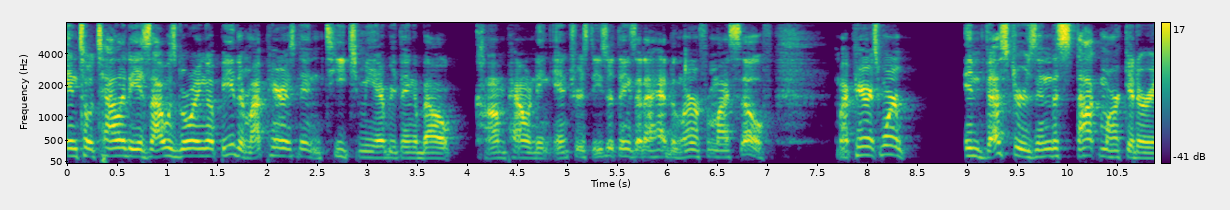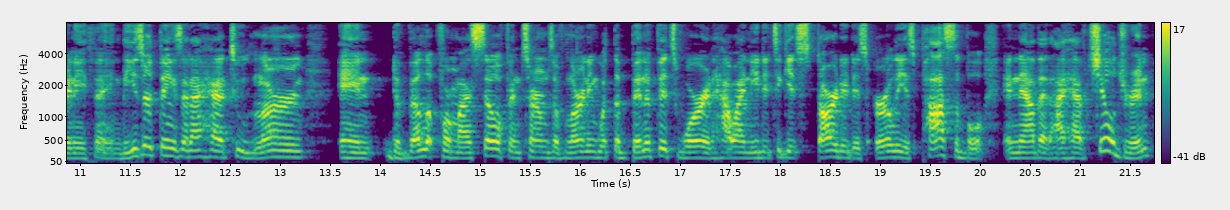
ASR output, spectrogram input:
in totality as I was growing up either. My parents didn't teach me everything about compounding interest. These are things that I had to learn for myself. My parents weren't investors in the stock market or anything. These are things that I had to learn and develop for myself in terms of learning what the benefits were and how I needed to get started as early as possible. And now that I have children,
